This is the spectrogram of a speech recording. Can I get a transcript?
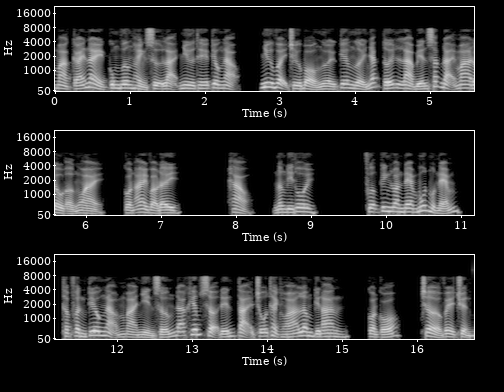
mà cái này cung vương hành sự lại như thế kiêu ngạo, như vậy trừ bỏ người kia người nhắc tới là biến sắc đại ma đầu ở ngoài, còn ai vào đây? Hảo, nâng đi thôi. Phượng Kinh Loan đem bút một ném, thập phần kiêu ngạo mà nhìn sớm đã khiếp sợ đến tại chỗ thạch hóa lâm kiến an, còn có, trở về chuyển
